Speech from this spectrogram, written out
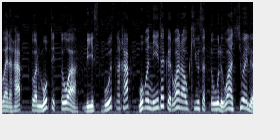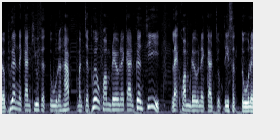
ด้วยนะครับ ส่วนมูฟติดตัว Beast Boost นะครับ มูฟอันนี้ถ้าเกิดว่าเราคิวศัตรูหรือว่าช่วยเหลือเพื่อนในการคิวศัตรูนะครับ มันจะเพิ่มความเร็วในการเคลื่อนที่ และความเร็วในการโจมตีศัตรูใน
